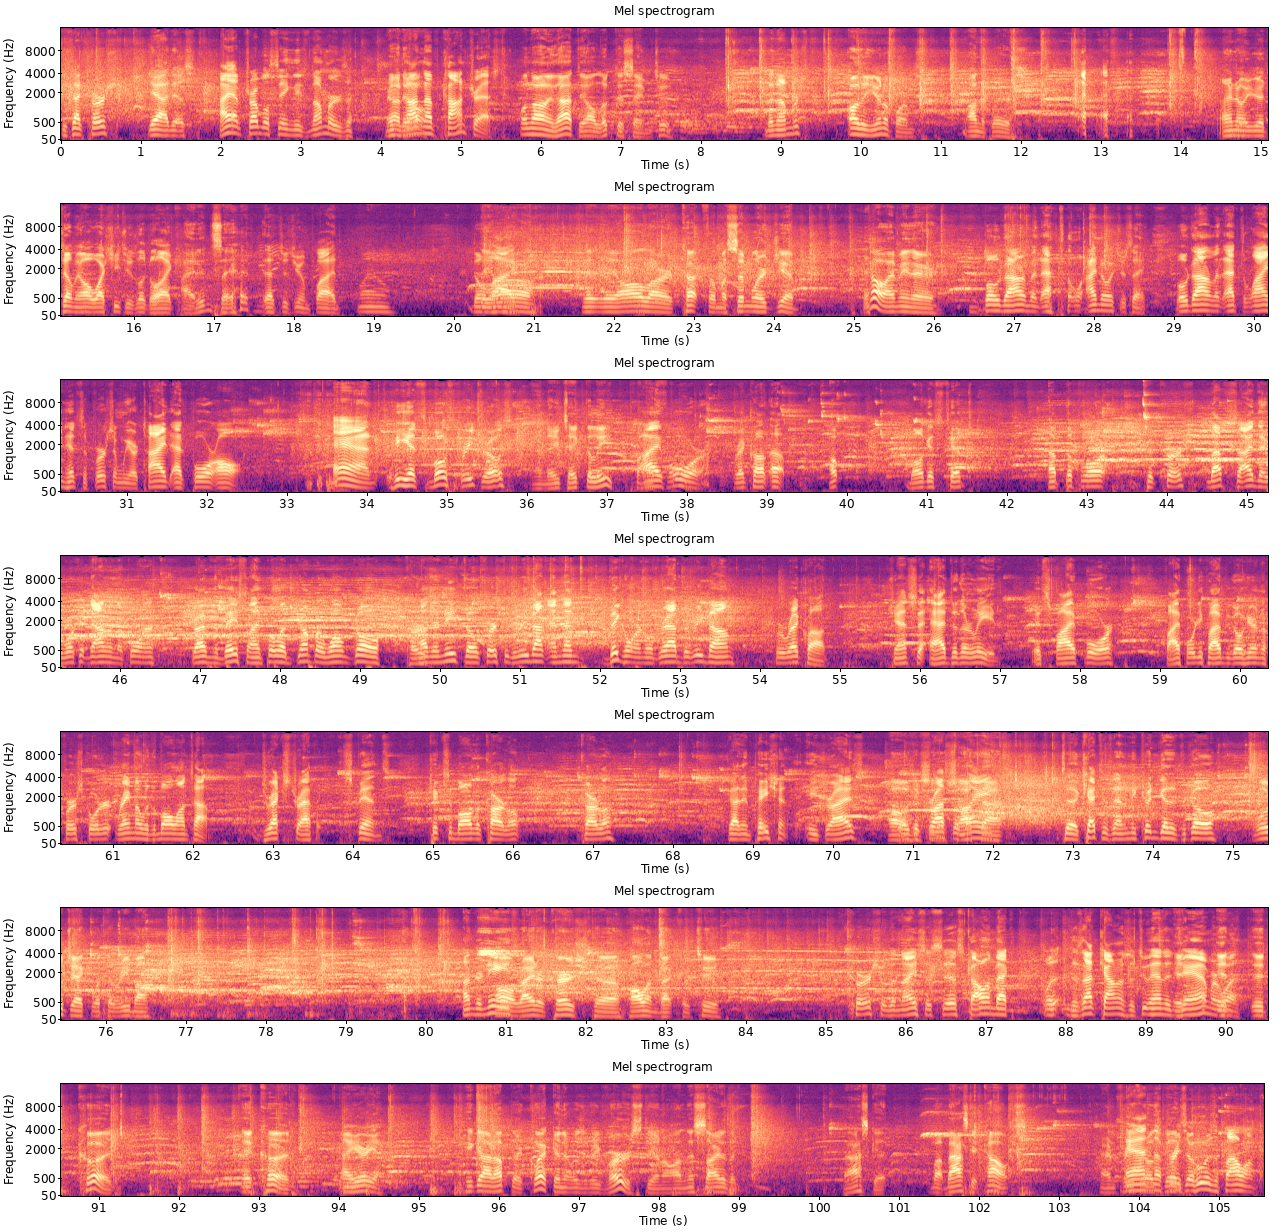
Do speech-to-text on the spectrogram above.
Is that Kirsch? Yeah, it is. I have trouble seeing these numbers. There's Yeah, not all- enough contrast. Well, not only that, they all look the same too. The numbers? Oh, the uniforms on the players. I know you're going to tell me all Washichus look alike. I didn't say it. That's what you implied. Well, Don't they lie. All, they, they all are cut from a similar jib. No, I mean they're Bo Donovan at the I know what you're saying. Bo Donovan at the line hits the first, and we are tied at four all. And he hits both free throws. and they take the lead. Five four. Red Cloud up. Oh, Ball gets tipped up the floor to Kirsch. Left side, they work it down in the corner. Driving the baseline, pull up jumper won't go. Kirsch. Underneath though, Kirsch with the rebound, and then Bighorn will grab the rebound for Red Cloud. Chance to add to their lead. It's 5-4. 5.45 to go here in the first quarter. Rama with the ball on top. Directs traffic. Spins. Kicks the ball to Carlo. Carlo got impatient. He drives. oh goes he across the lane that. To catch his enemy. Couldn't get it to go. Wojcik with the rebound. Underneath. Oh, Ryder Kirsch to Hollenbeck for two. Kirsch with a nice assist. Hollenbeck, wa- does that count as a two-handed jam or it, what? It could. It could. I hear you. He got up there quick and it was reversed, you know, on this side of the basket. But basket counts. And free And the good. free throw. Who is the foul on?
